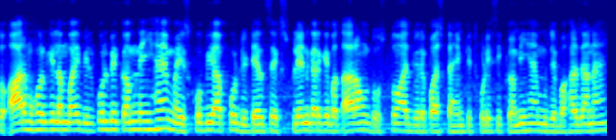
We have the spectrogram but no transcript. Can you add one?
तो आर्म होल की लंबाई बिल्कुल भी कम नहीं है। मैं इसको भी आपको डिटेल से एक्सप्लेन करके बता रहा हूँ। दोस्तों, आज मेरे पास टाइम की थोड़ी सी कमी है, मुझे बाहर जाना है।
